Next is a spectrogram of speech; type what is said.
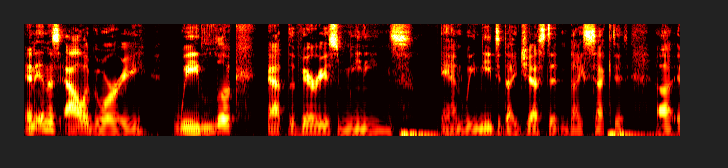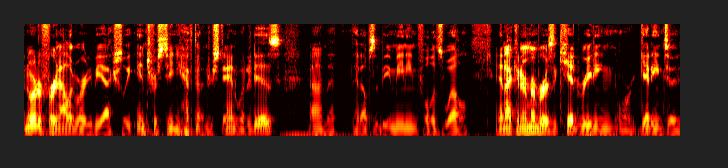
And in this allegory, we look at the various meanings and we need to digest it and dissect it. Uh, in order for an allegory to be actually interesting, you have to understand what it is, uh, and that, that helps it be meaningful as well. And I can remember as a kid reading or getting to,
